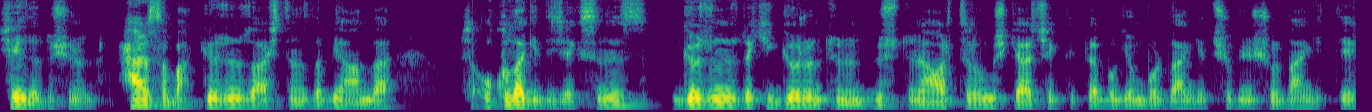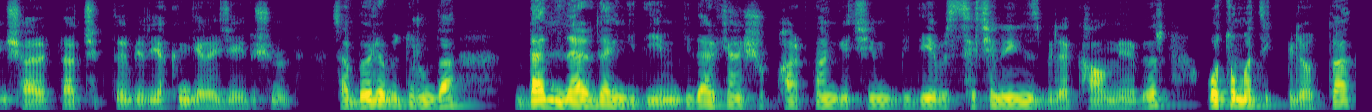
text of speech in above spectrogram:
şey de düşünün. Her sabah gözünüzü açtığınızda bir anda okula gideceksiniz. Gözünüzdeki görüntünün üstüne artırılmış gerçeklikte bugün buradan git, şu gün şuradan git diye işaretler çıktığı bir yakın geleceği düşünün. Mesela böyle bir durumda ben nereden gideyim, giderken şu parktan geçeyim diye bir seçeneğiniz bile kalmayabilir. Otomatik pilotta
